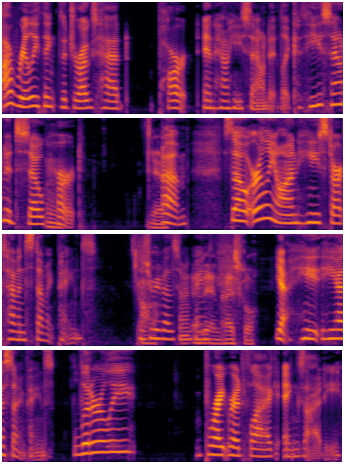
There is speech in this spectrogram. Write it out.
I really think the drugs had part in how he sounded. Like cuz he sounded so Mm. hurt. Yeah, Um so early on he starts having stomach pains. Did you Oh, read about the stomach pains? in high school. Yeah, he he has stomach pains. Literally bright red flag anxiety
